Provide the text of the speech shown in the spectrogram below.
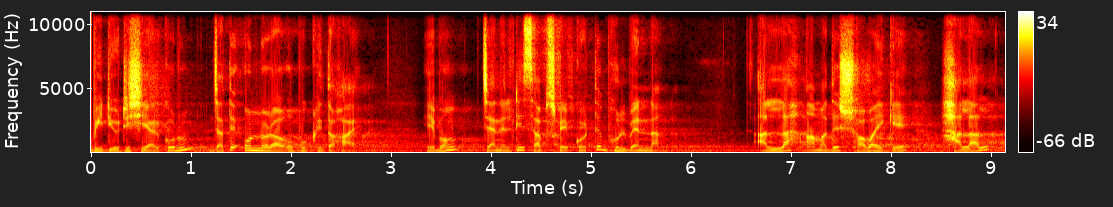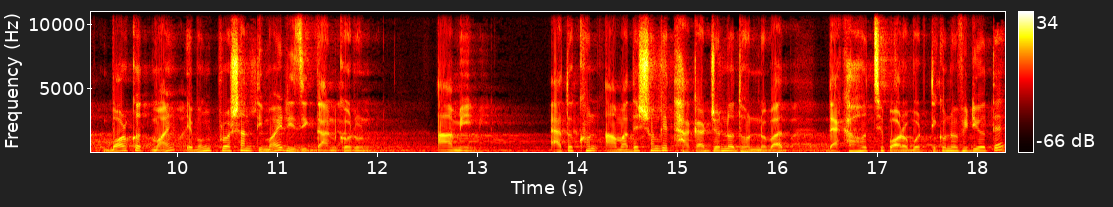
ভিডিওটি শেয়ার করুন যাতে অন্যরা উপকৃত হয় এবং চ্যানেলটি সাবস্ক্রাইব করতে ভুলবেন না। আল্লাহ আমাদের সবাইকে হালাল, বরকতময় এবং প্রশান্তিময় রিজিক দান করুন। আমিন। এতক্ষণ আমাদের সঙ্গে থাকার জন্য ধন্যবাদ। দেখা হচ্ছে পরবর্তী কোনো ভিডিওতে।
